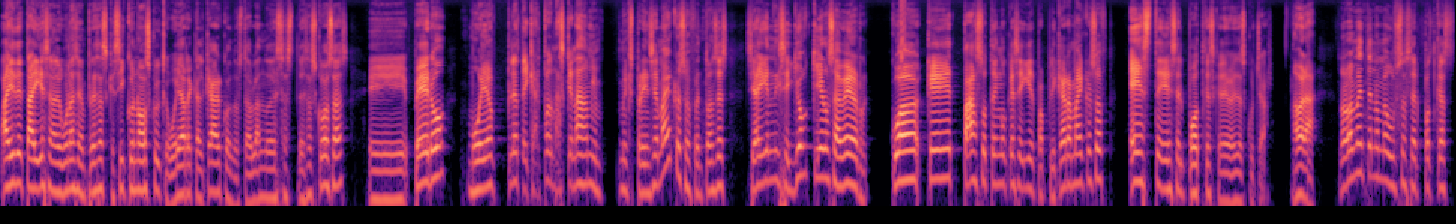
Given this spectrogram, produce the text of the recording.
Hay detalles en algunas empresas que sí conozco y que voy a recalcar cuando esté hablando de esas, de esas cosas, eh, pero voy a platicar pues más que nada mi, experiencia en Microsoft. Entonces, si alguien dice, yo quiero saber cuál, qué paso tengo que seguir para aplicar a Microsoft, este es el podcast que debes de escuchar. Ahora, normalmente no me gusta hacer podcast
